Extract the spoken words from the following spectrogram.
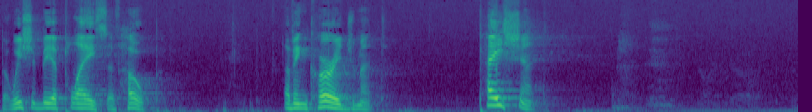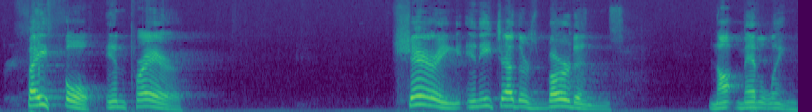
But we should be a place of hope, of encouragement, patient, faithful in prayer, sharing in each other's burdens, not meddling.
